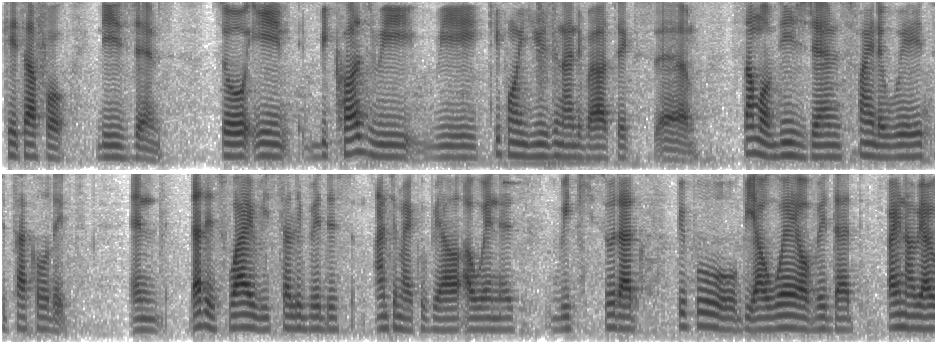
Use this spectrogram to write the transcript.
cater for these germs. So in because we we keep on using antibiotics, um, some of these germs find a way to tackle it, and that is why we celebrate this antimicrobial awareness week so that people will be aware of it. That right now we are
